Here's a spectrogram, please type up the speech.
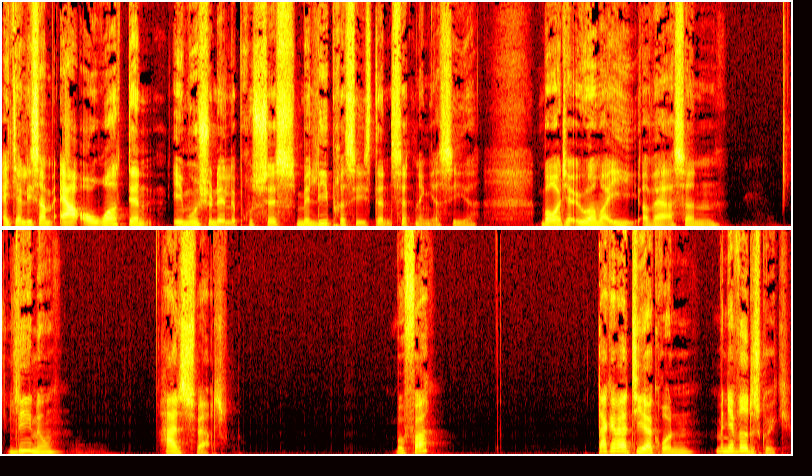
at jeg ligesom er over den emotionelle proces med lige præcis den sætning, jeg siger. Hvor jeg øver mig i at være sådan, lige nu har jeg det svært. Hvorfor? Der kan være de her grunde, men jeg ved det sgu ikke.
